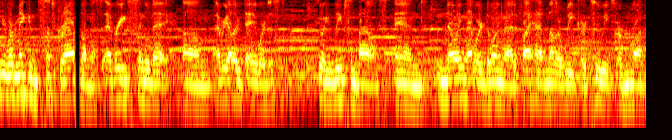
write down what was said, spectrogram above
We're making such ground on this every single day. Um, every other day, we're just going leaps and bounds. And knowing that we're doing that, if I had another week or two weeks or month,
